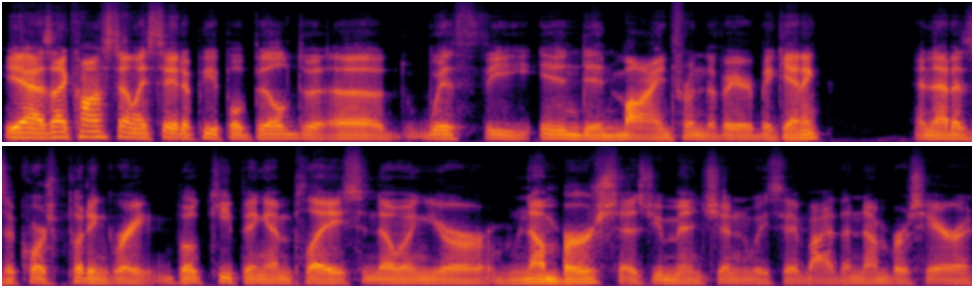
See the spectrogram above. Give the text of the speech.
Yeah, as I constantly say to people, build uh, with the end in mind from the very beginning. And that is, of course, putting great bookkeeping in place and knowing your numbers. As you mentioned, we say by the numbers here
